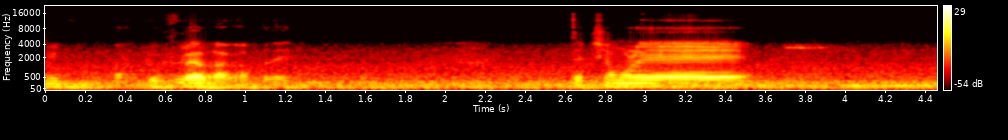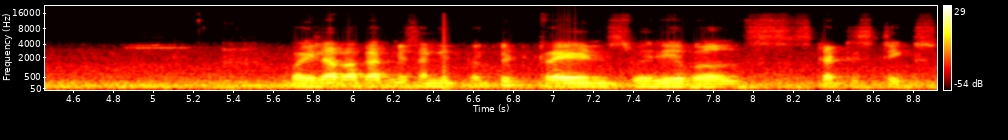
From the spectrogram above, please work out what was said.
मी खूप भागामध्ये? त्याच्यामुळे पहिल्या भागात मी सांगितलं की ट्रेंड्स व्हेरिएबल्स स्टॅटिस्टिक्स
